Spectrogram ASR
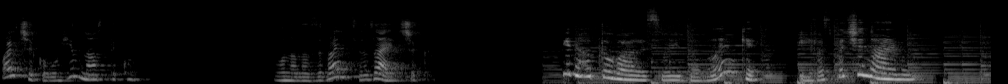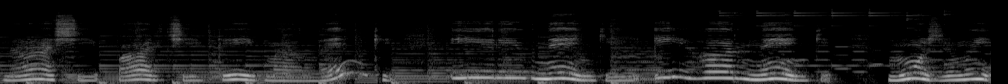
пальчикову гімнастику. Вона називається зайчик. Підготували свої долоньки і розпочинаємо. Наші пальчики маленькі і рівненькі, і гарненькі. Може ми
